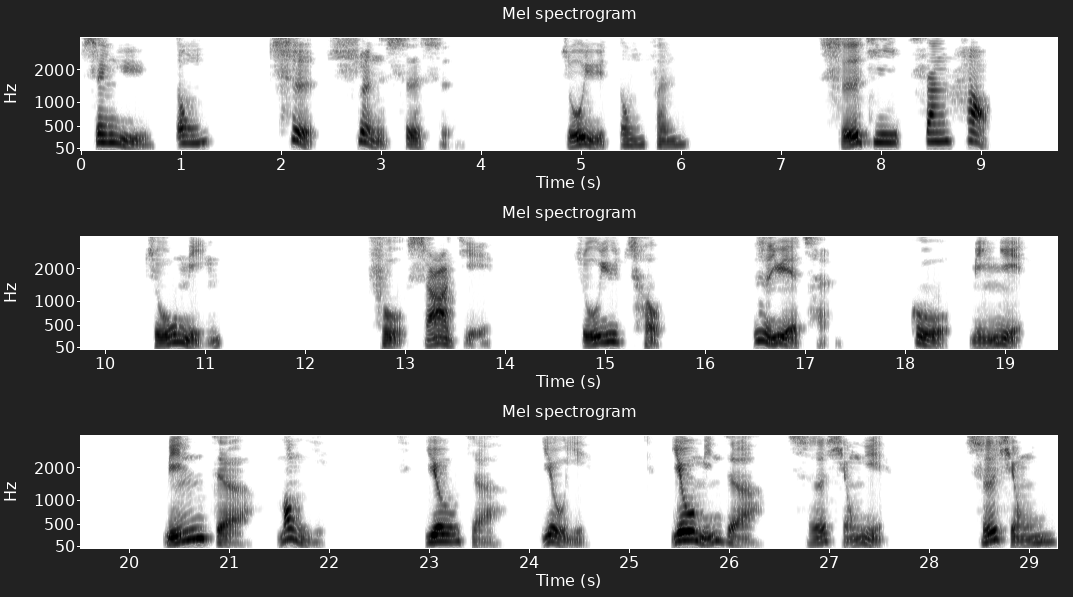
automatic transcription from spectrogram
生于冬，次顺四时。卒于东风，时积三号，卒冥。府十二节，卒于丑，日月辰，故名也。明者梦也，忧者诱也。忧冥者雌雄也，雌雄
